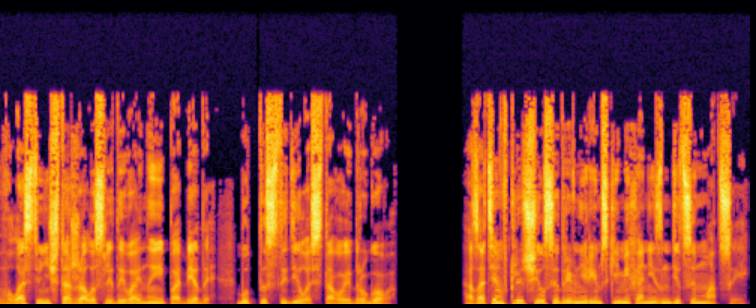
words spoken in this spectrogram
Власть уничтожала следы войны и победы, будто стыдилась того и другого. А затем включился древнеримский механизм децимации,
